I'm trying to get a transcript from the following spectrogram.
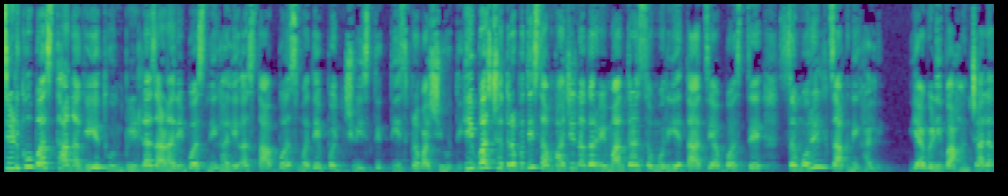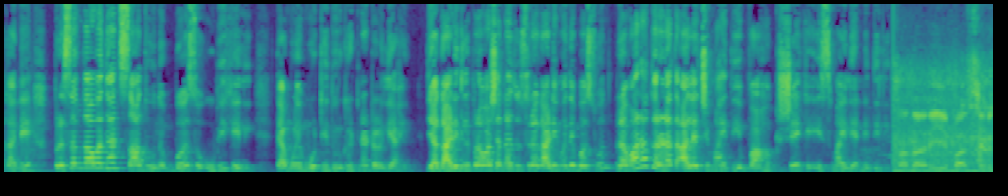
सिडको बस स्थानक येथून बीडला जाणारी बस निघाली असता बसमध्ये पंचवीस ते तीस प्रवासी होते. ही बस छत्रपती संभाजीनगर विमानतळ समोर येताच या बसचे समोरील चाक निघाले. यावेळी वाहन चालकाने प्रसंगावधान साधून बस उभी केली. त्यामुळे मोठी दुर्घटना टळली आहे. या गाडीतील प्रवाशांना दुसऱ्या गाडीमध्ये बसून रवाना करण्यात आल्याची माहिती वाहक शेख इस्माईल यांनी दिली. सदर ही बस सिड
